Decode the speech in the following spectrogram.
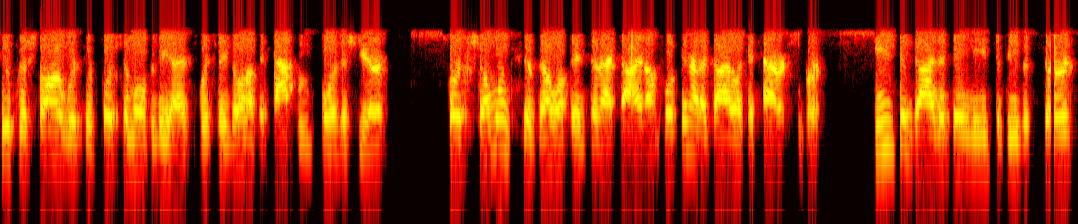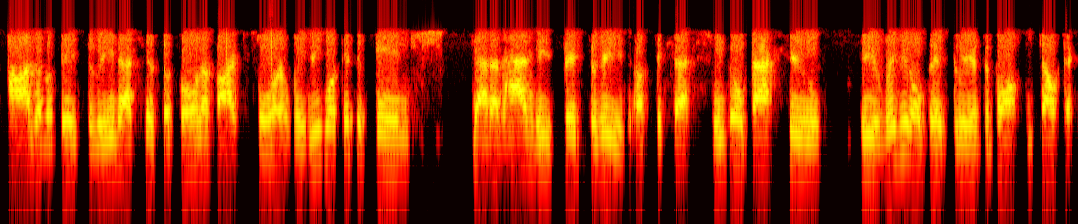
superstar, which would push them over the edge, which they don't have the cap room for this year, or someone to develop into that guy. And I'm looking at a guy like a Harrisburg. He's the guy that they need to be the third cog of a big three that's just a bona fide scorer. When you look at the teams that have had these big threes of success, we go back to the original big three of the Boston Celtics.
